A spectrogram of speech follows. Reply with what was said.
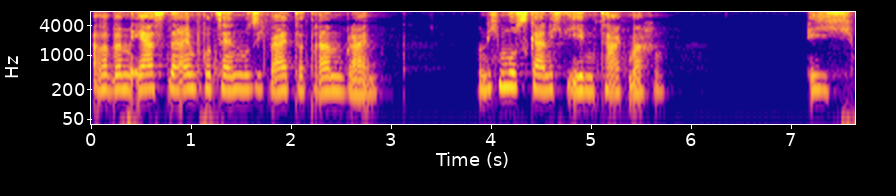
Aber beim ersten ein Prozent muss ich weiter dranbleiben. Und ich muss gar nicht jeden Tag machen. Ich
